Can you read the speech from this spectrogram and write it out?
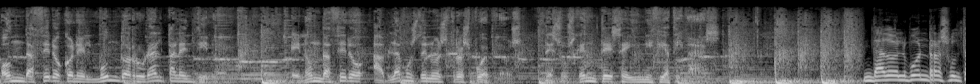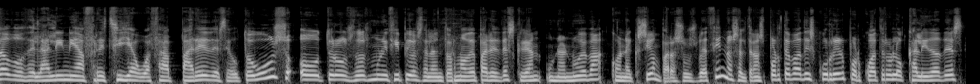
Onda Cero con el mundo rural palentino. En Onda Cero hablamos de nuestros pueblos, de sus gentes e iniciativas. Dado el buen resultado de la línea Frechilla-Guazá-Paredes de autobús, otros dos municipios del entorno de Paredes crean una nueva conexión para sus vecinos. El transporte va a discurrir por cuatro localidades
